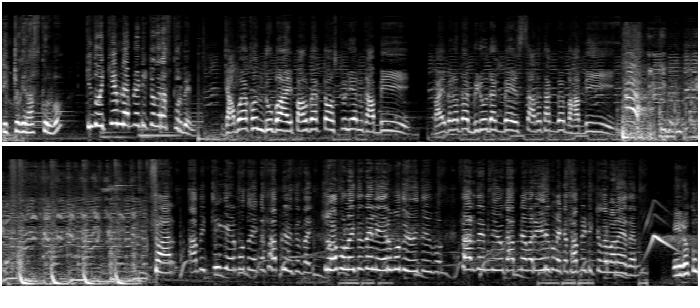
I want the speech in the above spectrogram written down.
টিকটকে রাজ করব? কিন্তু ওই কেমনে আপনি টিকটকে রাজ করবেন? যাব এখন দুবাই পালবো একটা অস্ট্রেলিয়ান গাবি। ভাই বেড়াদার ভিডিও দেখবে সাথে থাকবে ভাবি। স্যার, আমি ঠিক এর মতো একটা সাপড়ি হইতে চাই। সফল হইতে চাইলে এর মতোই হইতে হইব। স্যার, যেমনি হোক, আপনি আমার এরকম একটা সাপড়ি টিকটকার বানাই দেন। এইরকম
